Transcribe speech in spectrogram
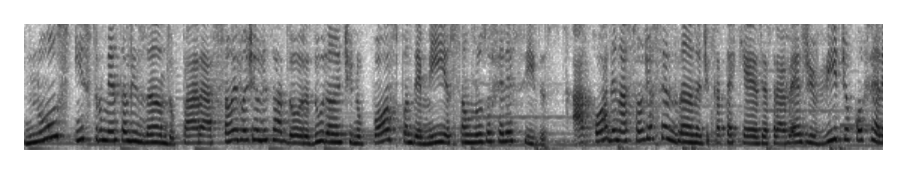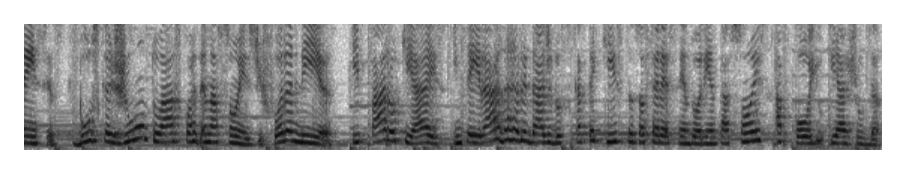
nos instrumentalizando para a ação evangelizadora durante e no pós-pandemia são nos oferecidas. A coordenação diocesana de catequese através de videoconferências busca junto às coordenações de forania, e paroquiais inteirar da realidade dos catequistas, oferecendo orientações, apoio e ajuda.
